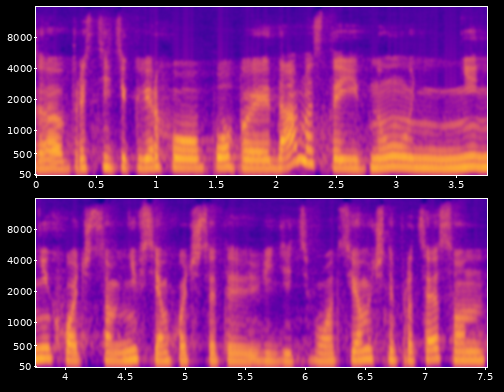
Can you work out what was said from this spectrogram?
э, простите, кверху попы дама стоит, ну, не, не хочется, не всем хочется это видеть. Вот. Съемочный процесс, он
